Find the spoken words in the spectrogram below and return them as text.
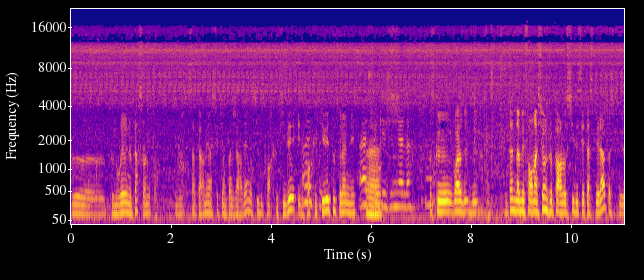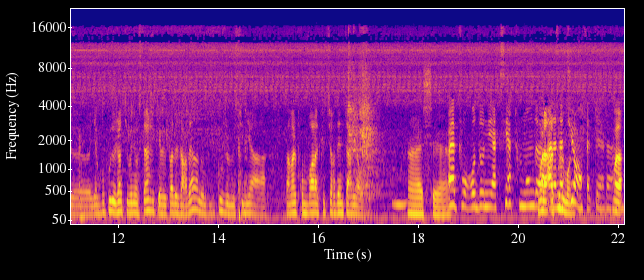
peut, peut nourrir une personne. Quoi. Donc, ça permet à ceux qui n'ont pas de jardin aussi de pouvoir cultiver et de pouvoir cultiver toute l'année. ah, c'est Ouais. ça qui est génial. Parce que voilà, de- de- dans mes formations, je parle aussi de cet aspect-là parce qu'il y a beaucoup de gens qui venaient au stage et qui n'avaient pas de jardin. Donc du coup, je me suis mis à pas mal promouvoir la culture d'intérieur. Ouais, euh, Ouais, pour redonner accès à tout le monde, Voilà, à, à la nature monde. en fait. la- Voilà. Mm.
